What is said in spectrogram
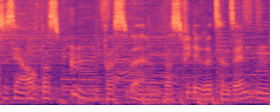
Das ist ja auch was, was, äh, was viele Rezensenten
